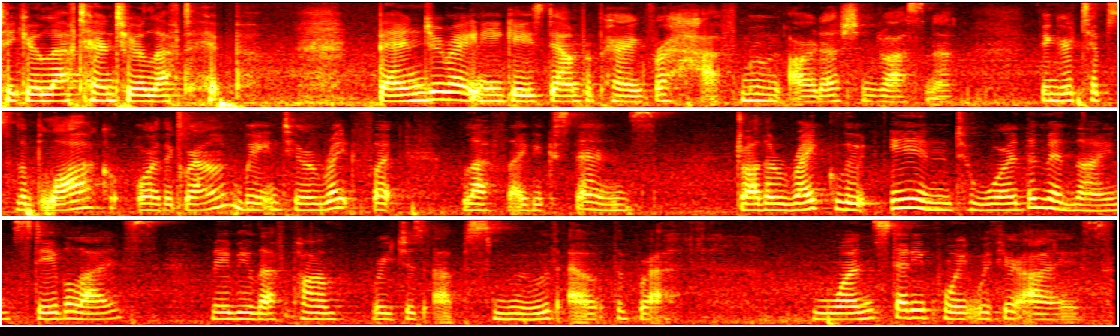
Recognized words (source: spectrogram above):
Take your left hand to your left hip. Bend your right knee, gaze down, preparing for half moon Ardha Chandrasana. Fingertips to the block or the ground. Weight into your right foot. Left leg extends. Draw the right glute in toward the midline. Stabilize. Maybe left palm reaches up. Smooth out the breath. One steady point with your eyes.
